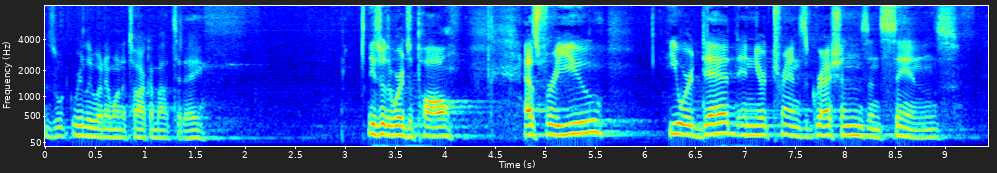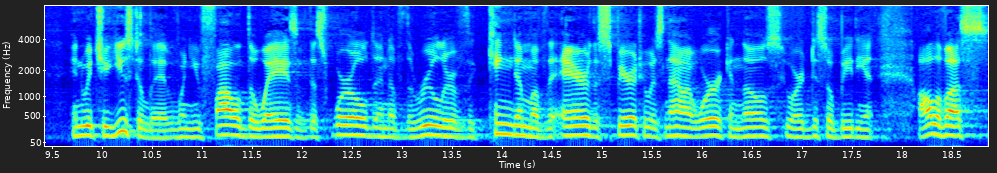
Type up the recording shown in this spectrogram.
is really what I want to talk about today. These are the words of Paul. As for you, you were dead in your transgressions and sins in which you used to live when you followed the ways of this world and of the ruler of the kingdom of the air, the Spirit who is now at work in those who are disobedient. All of us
